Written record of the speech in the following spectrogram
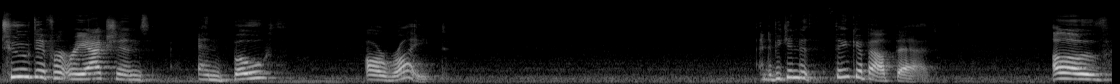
two different reactions, and both are right. And to begin to think about that, of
